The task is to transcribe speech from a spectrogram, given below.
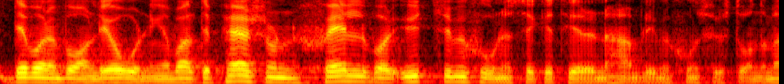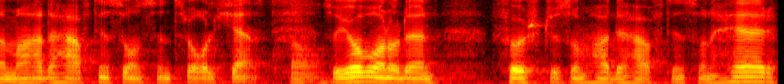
det var den vanliga ordningen. Walter Persson själv var yttre missionens sekreterare när han blev missionsföreståndare. Men man hade haft en sån central tjänst. Ja. Så jag var nog den första som hade haft en sån här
